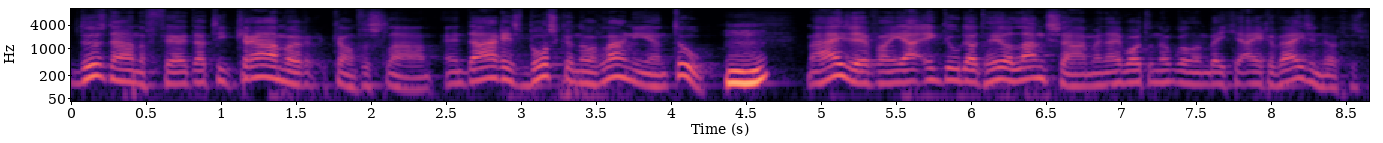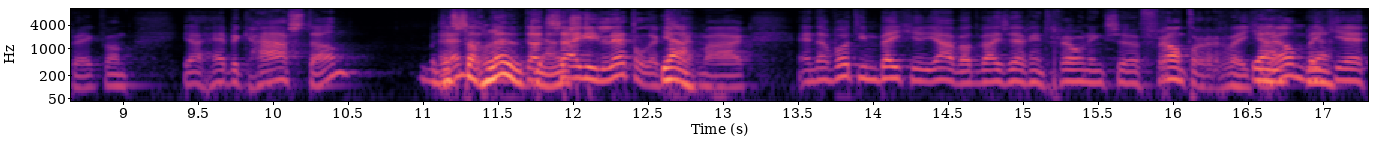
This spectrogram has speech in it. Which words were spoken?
dusdanig ver dat hij Kramer kan verslaan. En daar is Bosker nog lang niet aan toe. Mhm. Maar hij zegt van, ja, ik doe dat heel langzaam. En hij wordt dan ook wel een beetje eigenwijs in dat gesprek. Van, ja, heb ik haast dan? Maar dat is toch leuk? Dat, juist? zei hij letterlijk, Ja. zeg maar. En dan wordt hij een beetje, ja, wat wij zeggen in het Gronings, eh franterig, weet Ja, je wel. Een ja. beetje,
